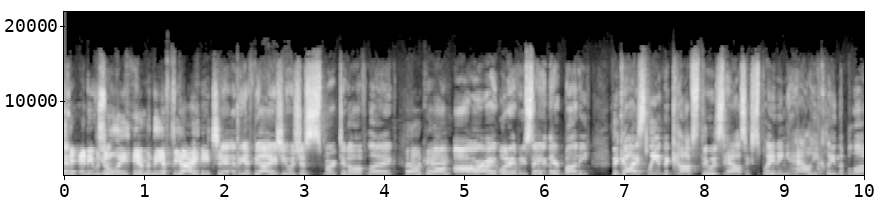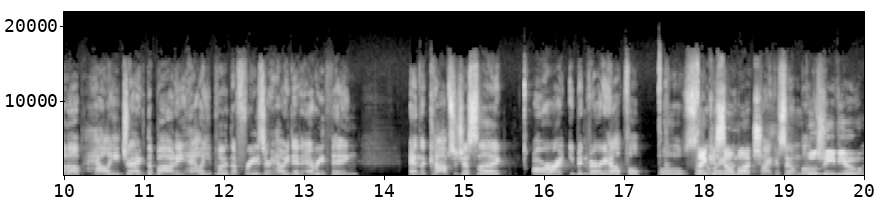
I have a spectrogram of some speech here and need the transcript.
and, And- it was yeah. only him and the FBI agent. Yeah, and the FBI agent was just smirked it off like, Okay. "A- all right, whatever you say there, buddy. The guy's leading the cops through his house, explaining how he cleaned the blood up, how he dragged the body, how he put it in the freezer, how he did everything. And the cops are just like, all right, you've been very helpful. We'll see Thank you so much. Thank you so much. We'll leave you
